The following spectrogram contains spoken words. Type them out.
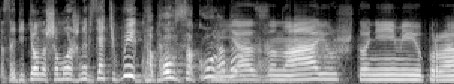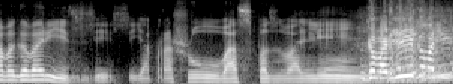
За детеныша можно взять выкуп. Таков закон. Я знаю, что не имею права говорить здесь. Я прошу у вас позволения. Говори, говори.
